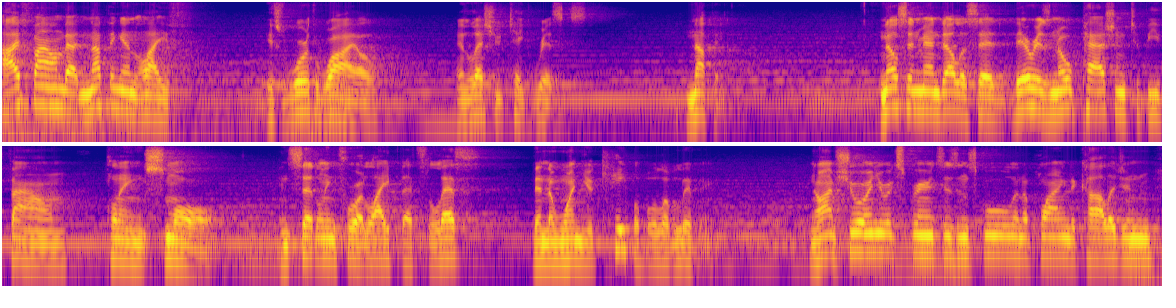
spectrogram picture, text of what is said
I found that nothing in life is worthwhile unless you take risks. Nothing. Nelson Mandela said, There is no passion to be found playing small and settling for a life that's less than the one you're capable of living. Now, I'm sure in your experiences in school and applying to college and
